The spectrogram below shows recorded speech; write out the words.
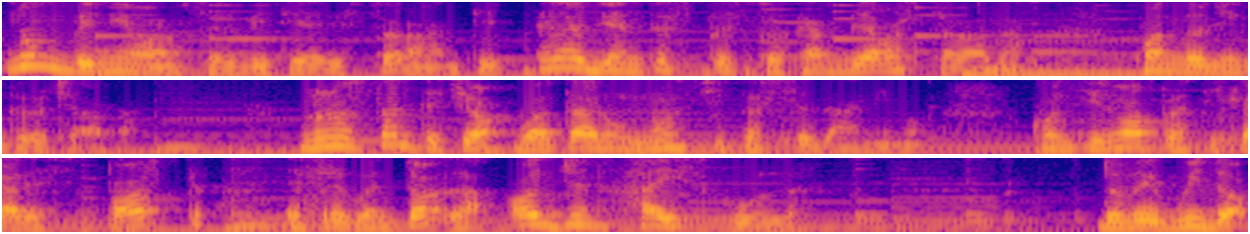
non venivano serviti ai ristoranti e la gente spesso cambiava strada quando li incrociava. Nonostante ciò, Wataru non si perse d'animo, continuò a praticare sport e frequentò la Ogden High School, dove guidò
